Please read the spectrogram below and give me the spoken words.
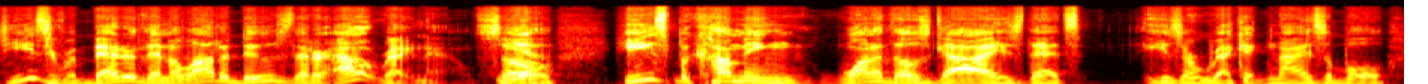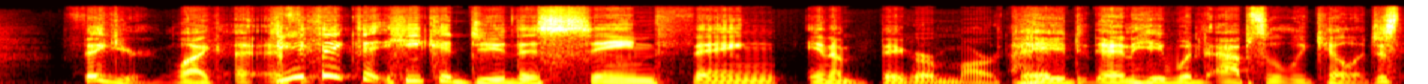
he's better than a lot of dudes that are out right now. So Yeah. he's becoming one of those guys that's he's a recognizable figure. Like uh, Do you think that he could do this same thing in a bigger market? he and he would absolutely kill it. Just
